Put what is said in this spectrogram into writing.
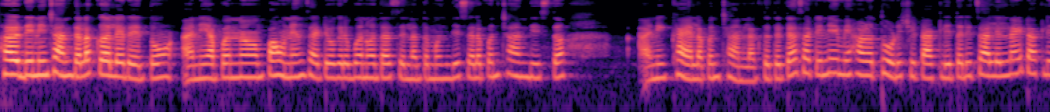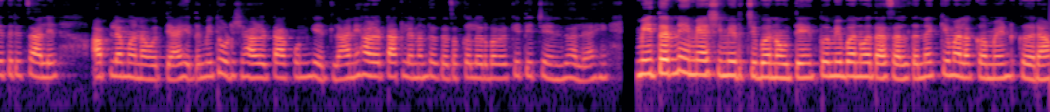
हळदीने छान त्याला कलर येतो. आणि आपण पाहुण्यांसाठी वगैरे बनवत असेल ना तर मग दिसायला पण छान दिसतं. आणि खायला पण छान लागतं. तर त्यासाठी नेहमी हळद थोडीशी टाकली तरी चालेल नाही टाकली तरी चालेल आपल्या मनावरती आहे. तर मी थोडीशी हळद टाकून घेतलं आणि हळद टाकल्यानंतर त्याचा कलर बघा किती चेंज झाले आहे. मी तर नेहमी अशी मिरची बनवते. तुम्ही बनवत असाल तर नक्की मला कमेंट करा.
